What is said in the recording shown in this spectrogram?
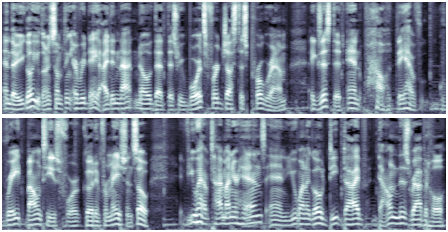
And there you go, you learn something every day. I did not know that this Rewards for Justice program existed. And wow, they have great bounties for good information. So if you have time on your hands and you want to go deep dive down this rabbit hole,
